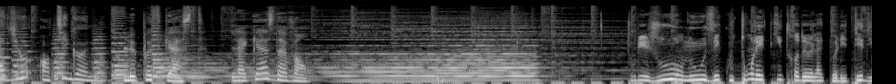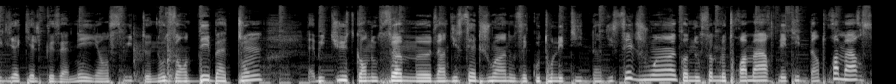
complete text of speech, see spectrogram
Radio Antigone. Le podcast La case d'avant. Jours, nous écoutons les titres de l'actualité d'il y a quelques années et ensuite nous en débattons. D'habitude, quand nous sommes d'un 17 juin, nous écoutons les titres d'un 17 juin. Quand nous sommes le 3 mars, les titres d'un 3 mars.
